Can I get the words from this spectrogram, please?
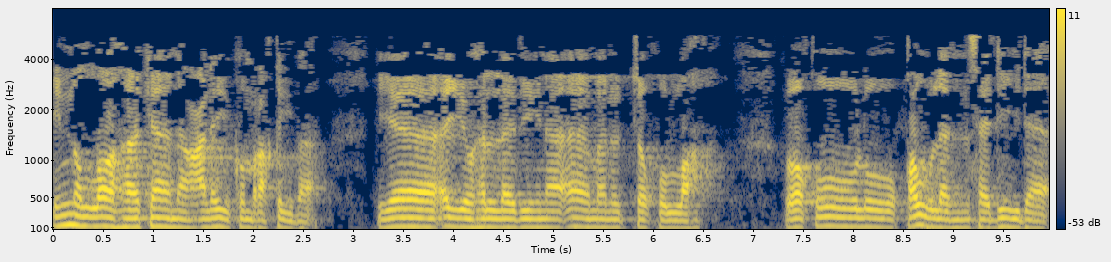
إن الله كان عليكم رقيبا. يا أيها الذين آمنوا اتقوا الله وقولوا قولا سديدا.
